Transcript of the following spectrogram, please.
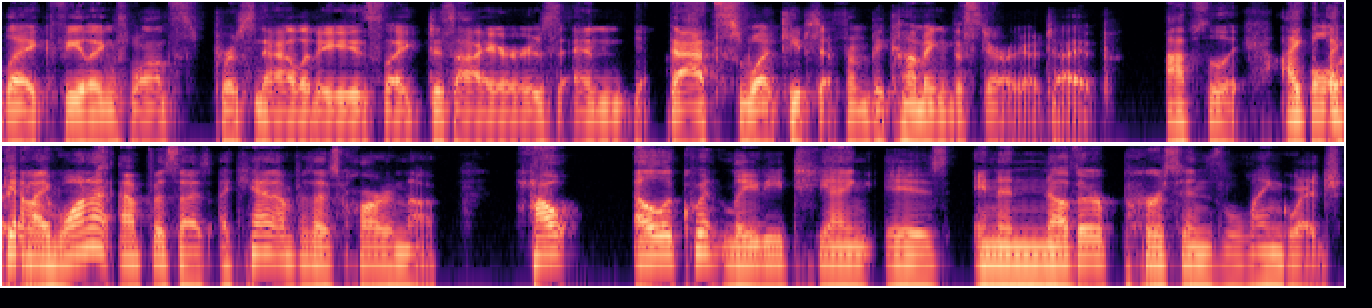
like feelings wants personalities like desires and Yeah. that's what keeps it from becoming the stereotype Absolutely. I Boy. again, I want to emphasize. I can't emphasize hard enough how eloquent Lady Thiang is in another person's language.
